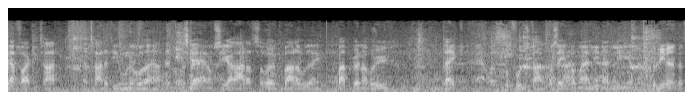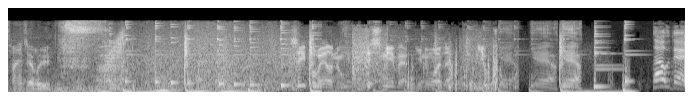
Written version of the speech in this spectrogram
Jeg er fucking træt. Jeg er træt af de hundehoveder her. Så skal jeg have nogle cigaretter, så ryger vi bare derude af. Bare begynde at ryge. Drik. På fuld skrald. Prøv at se på mig, jeg ligner en lige. Du ligner en, der trænger til at ryge. Se på vejret nu. Det snevejr i Nordjylland i oktober. Yeah, yeah. Loaded.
